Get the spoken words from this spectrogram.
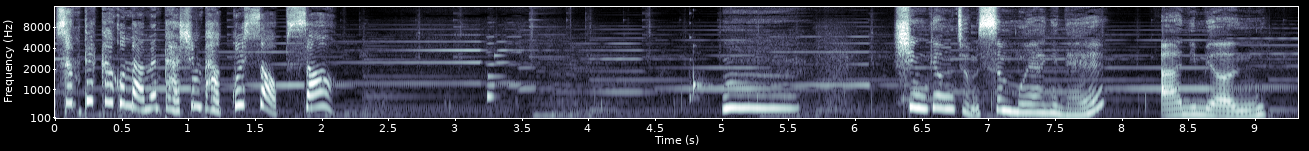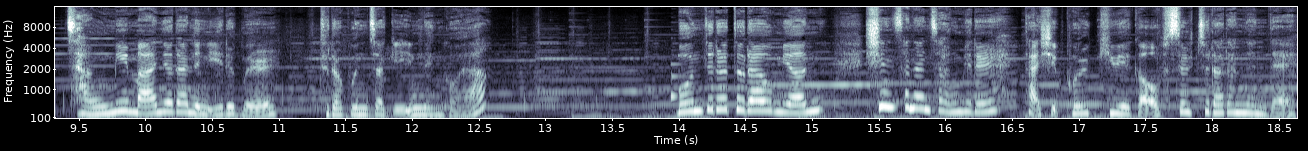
선택하고 나면 다신 바꿀 수 없어. 음, 신경 좀 쓴 모양이네. 아니면 장미 마녀라는 이름을 들어본 적이 있는 거야? 몬드로 돌아오면 신선한 장미를 다시 볼 기회가 없을 줄 알았는데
